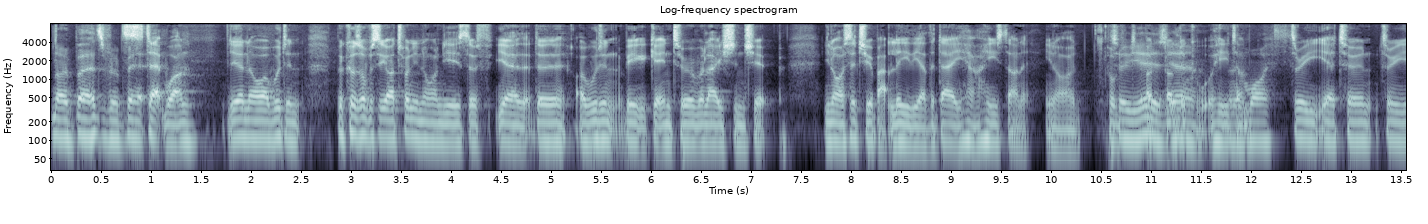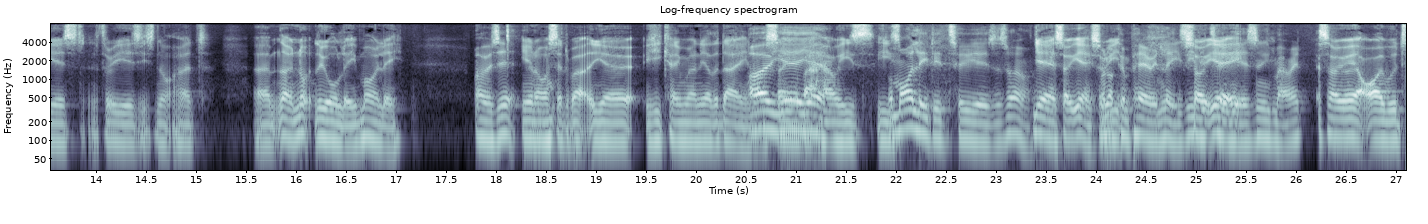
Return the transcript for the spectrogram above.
No birds for a bit. Step one. Yeah, no, I wouldn't because obviously I had 29 years of yeah. The, the I wouldn't be get into a relationship. You know, I said to you about Lee the other day how he's done it. You know, I'd Two years, I'd, I'd yeah. look at what he And done. why? Three, yeah, two, and- three years. Three years he's not had. Um, no, not your Lee, my Lee. Oh, is it? You know, I said about yeah, he came around the other day. And I Oh, was saying yeah, about yeah. how he's he's well, Miley did two years as well. yeah. So yeah, so We're not comparing Lee's. He so, did two yeah, years and he's married. so yeah, I would,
